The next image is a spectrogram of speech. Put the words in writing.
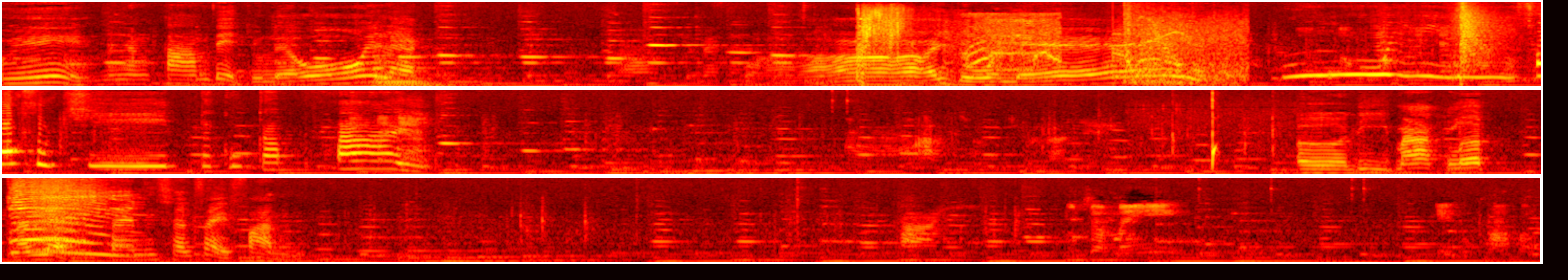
อุ้ยมันยังตามเด็ดอยู่เลย โอ้ยแหลกเอาไม่ได้ ว้ายโดนแล้วอุ้ยชอบสุดขีดแต่กูกลับได้อืมอะชุดชุดละเองเออดีมากเลิศนั่นแหละแต้มที่ฉันใส่ฝันไปกูจะไม่เก็บลูกค้าก่อน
